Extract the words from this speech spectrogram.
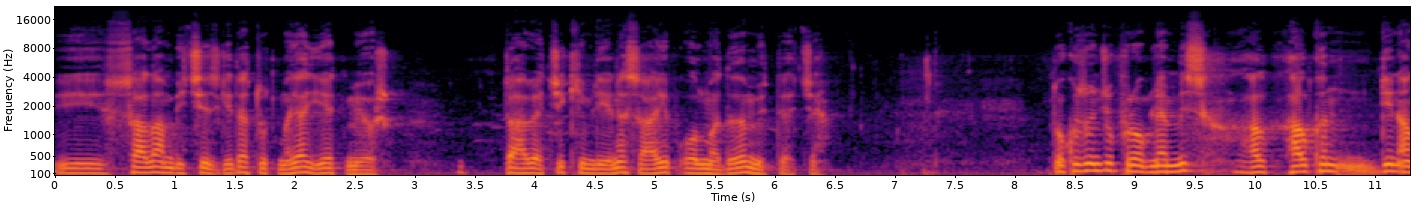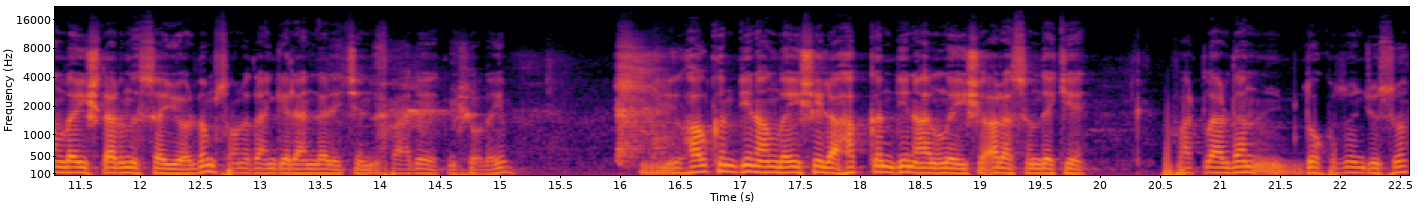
e, sağlam bir çizgide tutmaya yetmiyor. Davetçi kimliğine sahip olmadığı müddetçe. Dokuzuncu problemimiz halk, halkın din anlayışlarını sayıyordum. Sonradan gelenler için ifade etmiş olayım. Halkın din anlayışıyla hakkın din anlayışı arasındaki farklardan dokuzuncusu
